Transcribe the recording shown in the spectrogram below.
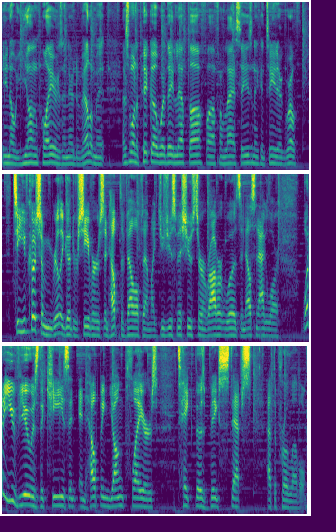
you know, young players in their development. I just want to pick up where they left off uh, from last season and continue their growth. See, you've coached some really good receivers and helped develop them, like Juju Smith Schuster and Robert Woods and Nelson Agholor. What do you view as the keys in, in helping young players take those big steps at the pro level?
